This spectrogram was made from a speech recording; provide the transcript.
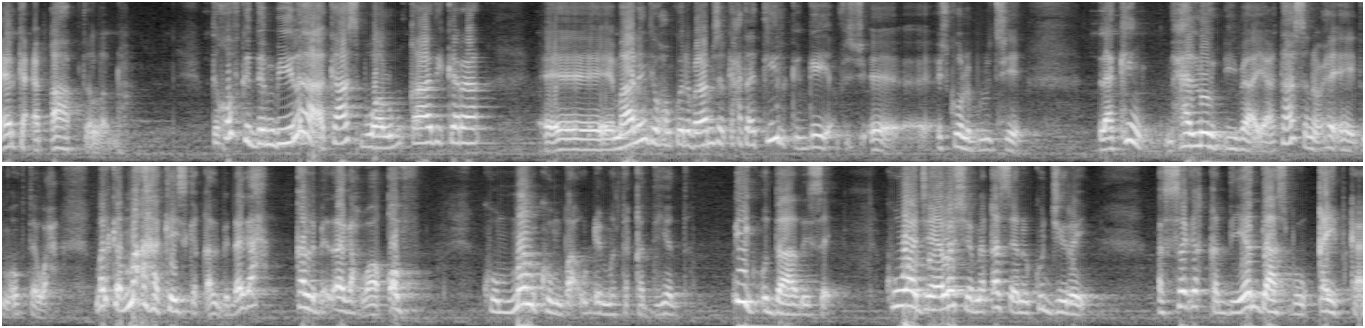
xeerka ciqaabta la dhaho. De qofka dembiilaha kaasba waa lagu qaadi karaa maalintii waxaan ku yidhi barnaamijka xataa tiirka gey iskoola buluusiye laakiin maxaa loo dhiibayaa? Taasna waxay ahayd ma ogtahay wax. Marka ma aha kayska qalbi dhagax qalbi dhagax waa qof. Kuman kun baa u dhimatay qadiyadda dhiig u daadisay. Kuwaa jeelasha meqasana ku jiray. Isaga qadiyadaas buu qeyb ka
